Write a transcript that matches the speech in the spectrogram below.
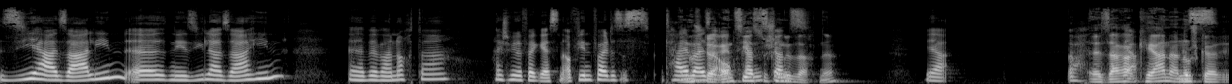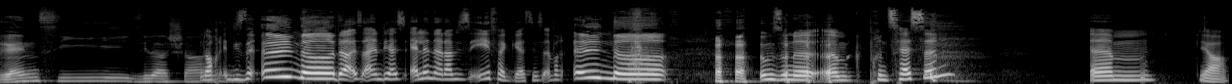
Siha Salin, äh, nee, Sila Sahin. Äh, wer war noch da? Habe ich schon wieder vergessen. Auf jeden Fall, das ist teilweise Anushka Renzi auch ganz, hast du schon gesagt, ne? Ja, Ach, äh, Sarah ja. Kern, Anushka Renzi, Sila Shah. Noch diese Elna, da ist eine, die heißt Elena, da haben sie es eh vergessen. Die ist einfach Elna. Irgend so eine ähm, Prinzessin. Ähm, ja.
